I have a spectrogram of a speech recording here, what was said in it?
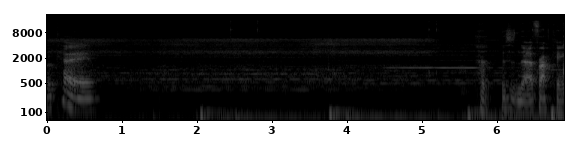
Okay. This is nerve wracking.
